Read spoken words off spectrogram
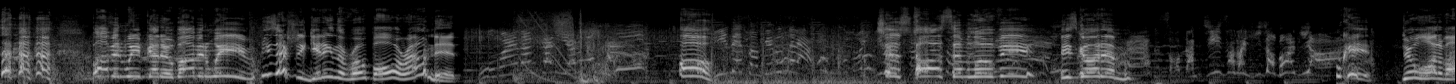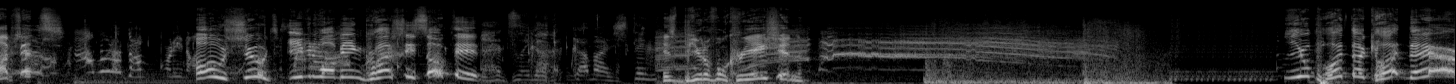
Bob and Weave got Bob and Weave! He's actually getting the rope all around it. Oh! Just toss him, Luffy! He's got him! Okay, do you have a lot of options? Oh, shoot. Even while being crushed, he soaked it. His beautiful creation. You put the cut there?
